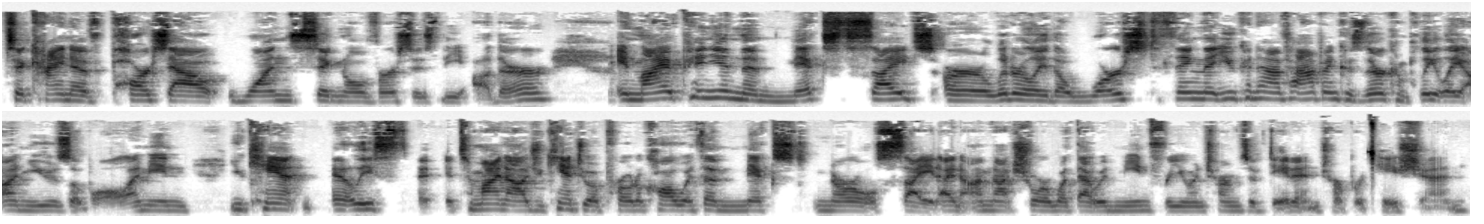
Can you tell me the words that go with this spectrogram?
to kind of parse out one signal versus the other. In my opinion, the mixed sites are literally the worst thing that you can have happen because they're completely unusable. I mean, you can't, at least to my knowledge, you can't do a protocol with a mixed mixed neural site. I, I'm not sure what that would mean for you in terms of data interpretation.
